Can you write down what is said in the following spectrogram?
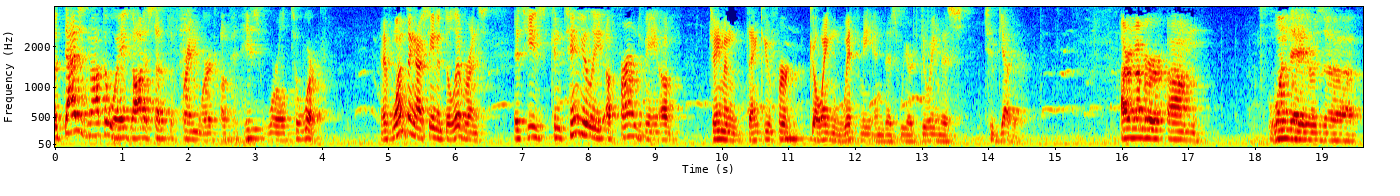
But that is not the way God has set up the framework of his world to work. And if one thing I've seen in deliverance is he's continually affirmed me of, Jamin, thank you for going with me in this. We are doing this together. I remember um, one day there was a,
